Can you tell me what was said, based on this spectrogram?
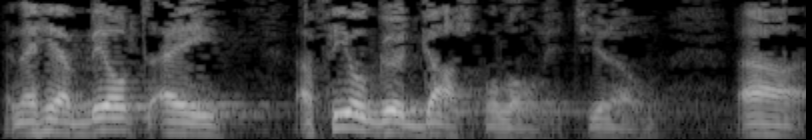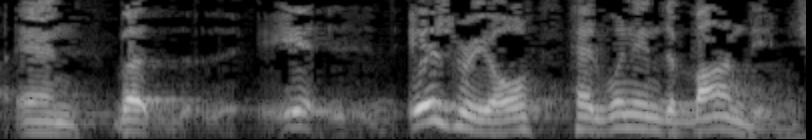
and they have built a, a feel-good gospel on it, you know. Uh, and but it, Israel had went into bondage,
